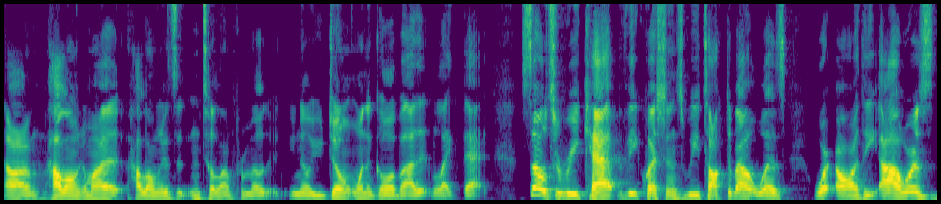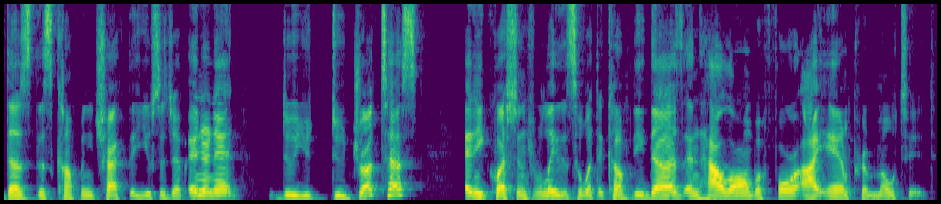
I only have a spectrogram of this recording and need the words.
um, how long am I, how long is it until I'm promoted? You know, you don't want to go about it like that. So to recap, the questions we talked about was what are the hours? Does this company track the usage of internet? Do you do drug tests? any questions related to what the company does and how long before I am promoted.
